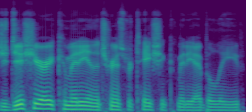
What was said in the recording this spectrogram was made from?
Judiciary Committee and the Transportation Committee, I believe.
